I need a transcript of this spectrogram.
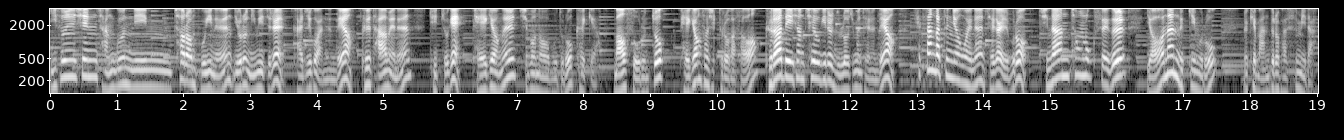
이순신 장군님처럼 보이는 이런 이미지를 가지고 왔는데요. 그 다음에는 뒤쪽에 배경을 집어넣어 보도록 할게요. 마우스 오른쪽 배경 서식 들어가서 그라데이션 채우기를 눌러주면 되는데요. 색상 같은 경우에는 제가 일부러 진한 청록색을 연한 느낌으로 이렇게 만들어 봤습니다.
